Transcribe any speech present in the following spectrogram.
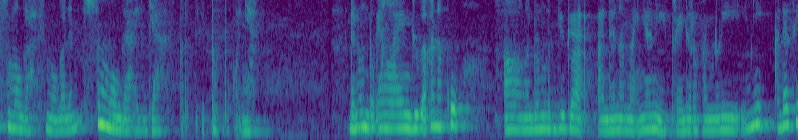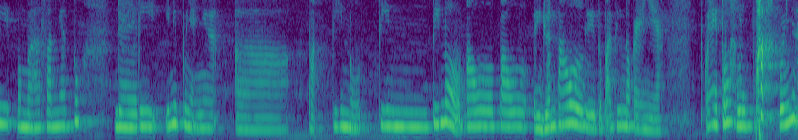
semoga semoga dan semoga aja seperti itu pokoknya. Dan untuk yang lain juga kan aku uh, ngedownload juga ada namanya nih trader family. Ini ada sih pembahasannya tuh dari ini punyanya uh, Pak Tino Tin Tino Paul Paul eh John Paul gitu Pak Tino kayaknya ya. Pokoknya itulah lupa pokoknya.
